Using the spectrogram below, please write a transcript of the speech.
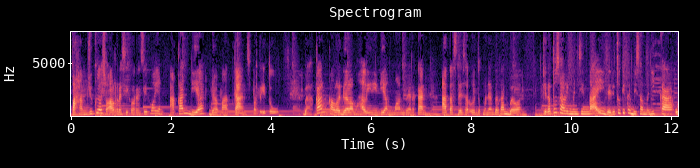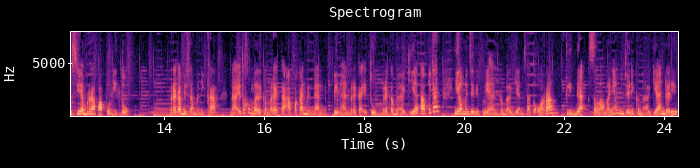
paham juga soal resiko-resiko yang akan dia dapatkan seperti itu. Bahkan kalau dalam hal ini dia memamerkan atas dasar untuk menampilkan bahwa kita tuh saling mencintai, jadi tuh kita bisa menikah usia berapapun itu. Mereka bisa menikah. Nah, itu kembali ke mereka apakah dengan pilihan mereka itu mereka bahagia, tapi kan yang menjadi pilihan kebahagiaan satu orang tidak selamanya menjadi kebahagiaan dari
